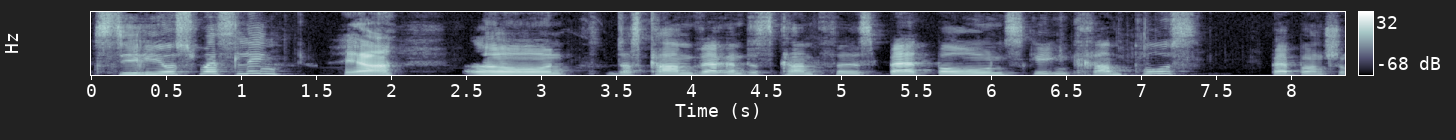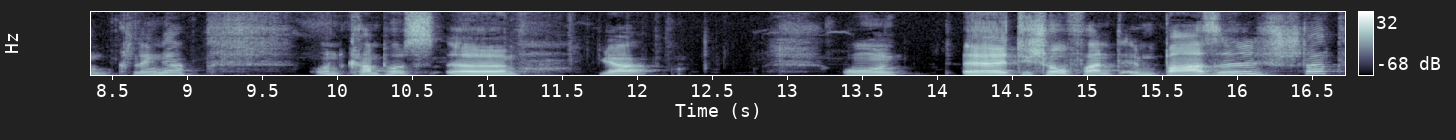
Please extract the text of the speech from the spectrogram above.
Sirius Wrestling. Ja, Und das kam während des Kampfes Bad Bones gegen Krampus. Bad Bones schon länger. Und Krampus, ähm, ja. Und äh, die Show fand in Basel statt.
